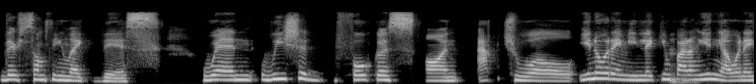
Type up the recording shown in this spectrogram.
there's something like this when we should focus on actual you know what i mean like yung Mhm. parang yun nga when i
